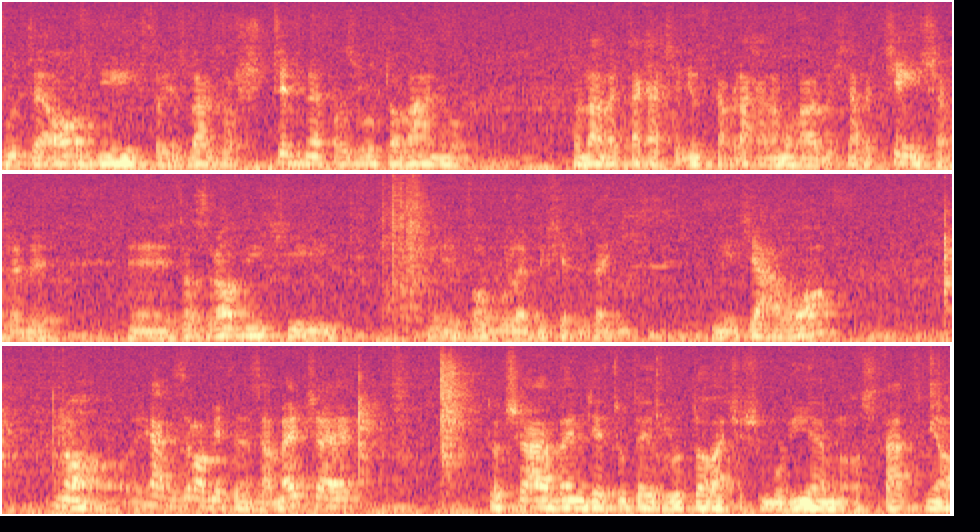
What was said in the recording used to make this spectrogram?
dwuteownik, to jest bardzo sztywne po zlutowaniu. To nawet taka cieniutka blacha, no mogłaby być nawet cieńsza, żeby y, to zrobić i w ogóle by się tutaj nie działo. No, jak zrobię ten zameczek, to trzeba będzie tutaj wlutować, już mówiłem ostatnio,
